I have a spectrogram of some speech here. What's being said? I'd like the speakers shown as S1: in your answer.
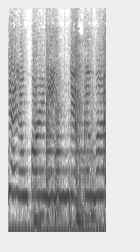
S1: நெஞ்சலும் கொள் நெஞ்சுக்கு மறு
